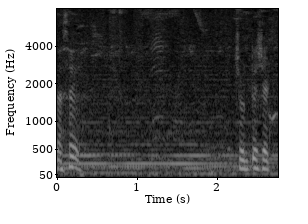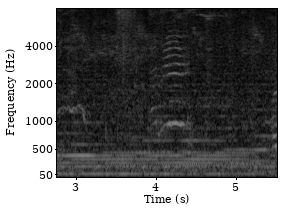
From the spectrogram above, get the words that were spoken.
कसं आहे? चिंटू शेट. तर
